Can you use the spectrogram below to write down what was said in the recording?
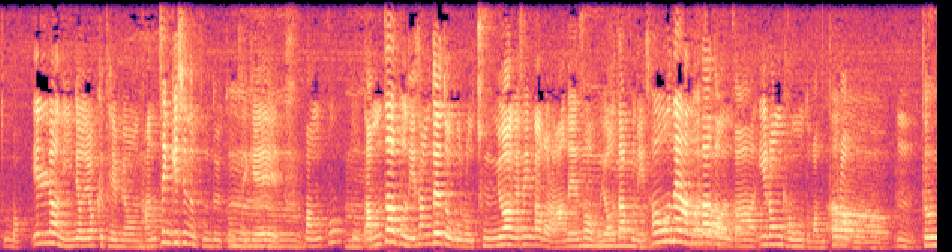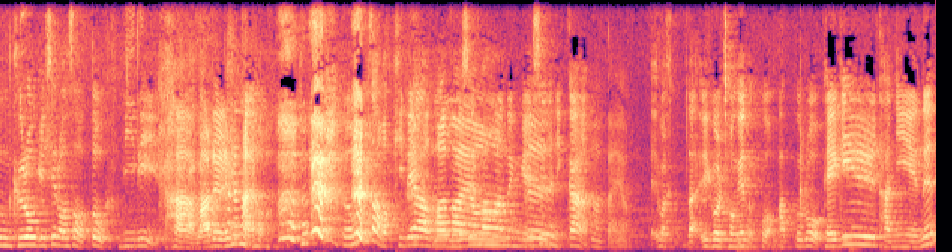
음. 좀막 1년, 2년 이렇게 되면 안 챙기시는 분들도 음. 되게 많고 또 음. 남자분이 상대적으로 중요하게 생각을 안 해서 뭐 음. 여자분이 서운해 한다던가 이런 경우도 많더라고요. 아. 음. 전 그러기 싫어서 또 미리 다 말을 해놔요. 혼자 막 기대하고 맞아요. 실망하는 게 네. 싫으니까 맞아요. 막나 이걸 정해놓고 앞으로 100일 단위에는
